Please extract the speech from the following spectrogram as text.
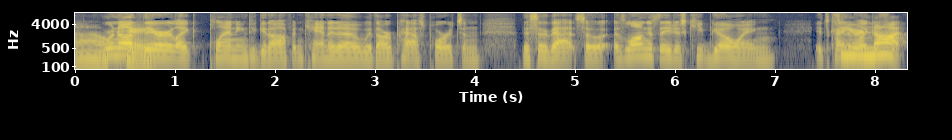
Ah, we're not there like planning to get off in Canada with our passports and this or that. So as long as they just keep going, it's So kind of you're like a- not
